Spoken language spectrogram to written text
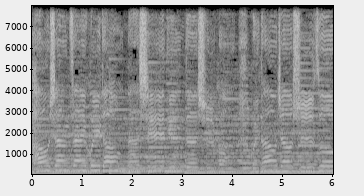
好想再回到那些年的时光，回到教室座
